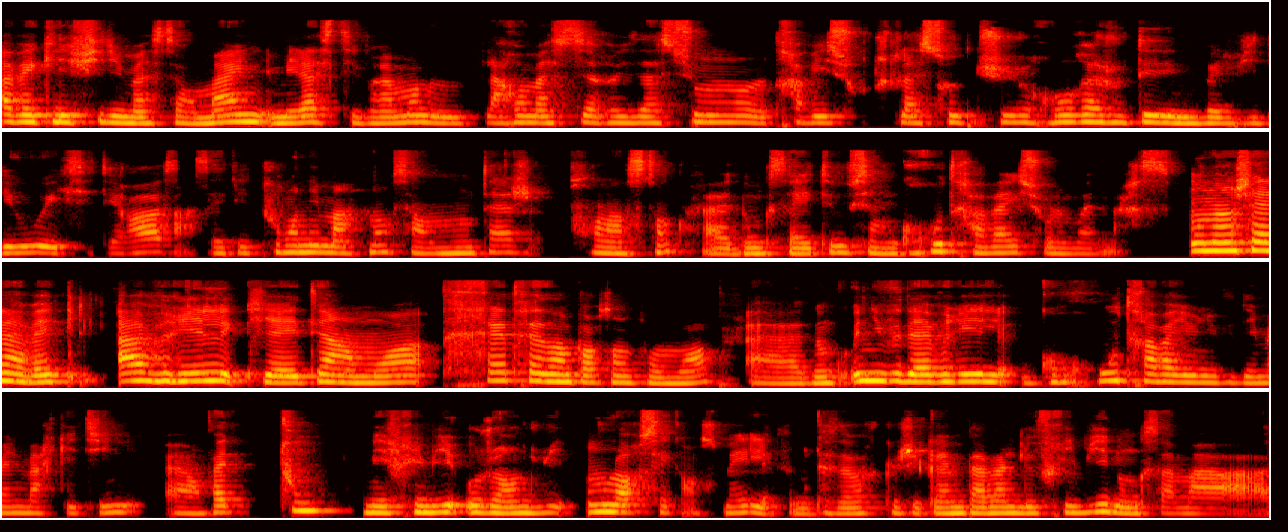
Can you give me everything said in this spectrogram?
avec les filles du mastermind, mais là c'était vraiment le, la remasterisation, euh, travailler sur toute la structure, rajouter des nouvelles vidéos, etc. Ça, a été tourné maintenant, c'est en montage pour l'instant, euh, donc ça a été aussi un gros travail sur le mois de mars. On enchaîne avec avril qui a été un mois très très important pour moi. donc au niveau d'avril, gros travail au niveau des mails marketing. en fait, tous mes freebies aujourd'hui ont leur séquence mail. Donc, à savoir que j'ai quand même pas mal de freebies, donc ça m'a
